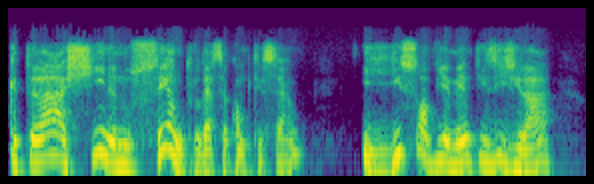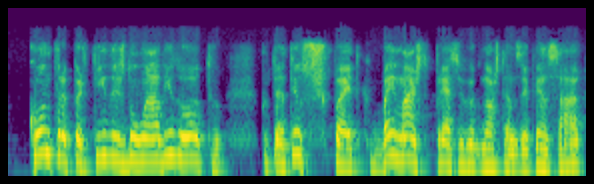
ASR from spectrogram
que terá a China no centro dessa competição, e isso obviamente exigirá contrapartidas de um lado e do outro. Portanto, eu suspeito que, bem mais depressa do que nós estamos a pensar,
